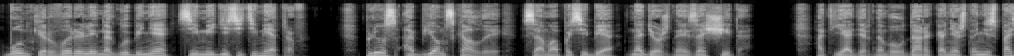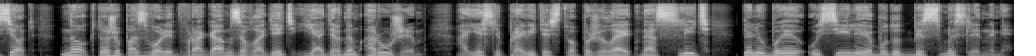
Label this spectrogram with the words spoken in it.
Бункер вырыли на глубине 70 метров. Плюс объем скалы, сама по себе надежная защита. От ядерного удара, конечно, не спасет, но кто же позволит врагам завладеть ядерным оружием? А если правительство пожелает нас слить, то любые усилия будут бессмысленными.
